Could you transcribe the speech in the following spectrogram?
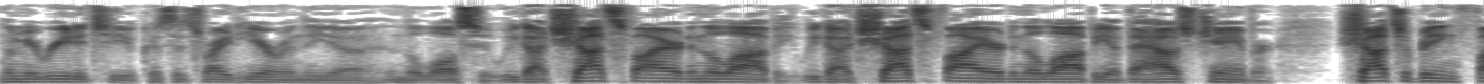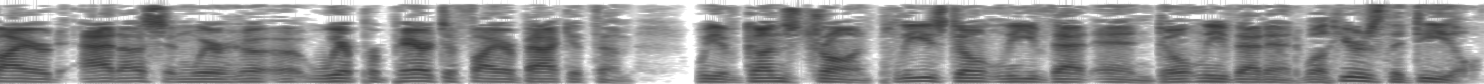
Let me read it to you because it's right here in the uh, in the lawsuit. We got shots fired in the lobby. We got shots fired in the lobby of the House chamber. Shots are being fired at us, and we're uh, we're prepared to fire back at them. We have guns drawn. Please don't leave that end. Don't leave that end. Well, here's the deal.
